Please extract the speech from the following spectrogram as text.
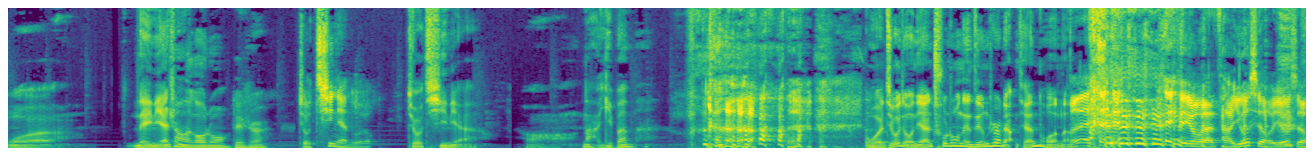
哇哪年上的高中？这是九七年左右。九七年哦，那一般般。我九九年初中那自行车两千多呢。哎，哎呦我操，优秀优秀！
